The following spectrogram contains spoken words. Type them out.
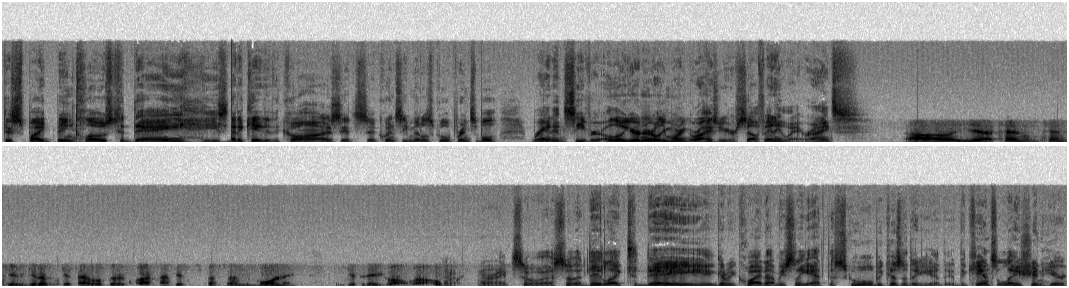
Despite being closed today, he's dedicated to the cause. It's uh, Quincy Middle School principal Brandon Suever. Although you're an early morning riser yourself anyway, right? Uh, yeah, 10, 10 to get up, get that little bit of quiet time, get the stuff done in the morning, get the day going well. Hopefully. All right. So, uh, so a day like today, going to be quiet, obviously, at the school because of the uh, the, cancellation here,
